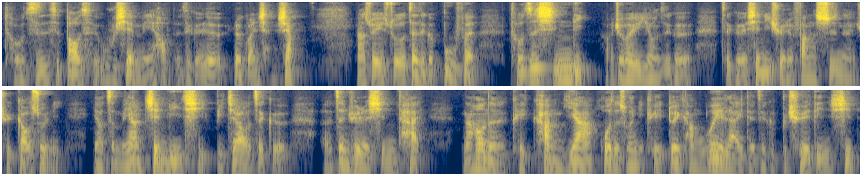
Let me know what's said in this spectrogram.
投资是抱持无限美好的这个乐乐观想象？那所以说，在这个部分，投资心理啊，就会用这个这个心理学的方式呢，去告诉你要怎么样建立起比较这个呃正确的心态，然后呢，可以抗压，或者说你可以对抗未来的这个不确定性，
